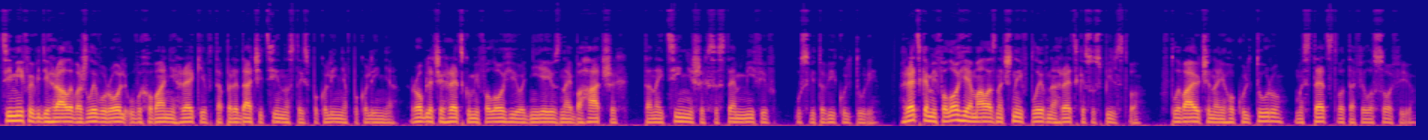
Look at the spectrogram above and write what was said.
Ці міфи відіграли важливу роль у вихованні греків та передачі цінностей з покоління в покоління, роблячи грецьку міфологію однією з найбагатших та найцінніших систем міфів у світовій культурі. Грецька міфологія мала значний вплив на грецьке суспільство, впливаючи на його культуру, мистецтво та філософію.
